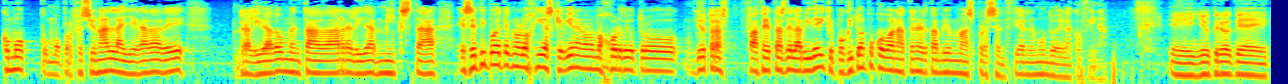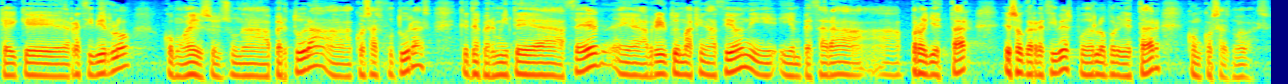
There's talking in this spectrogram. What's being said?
cómo, como profesional la llegada de realidad aumentada, realidad mixta, ese tipo de tecnologías que vienen a lo mejor de, otro, de otras facetas de la vida y que poquito a poco van a tener también más presencia en el mundo de la cocina? Eh, yo creo que, hay que recibirlo como es, es una apertura a cosas futuras que te permite hacer, eh, abrir tu imaginación y, empezar a proyectar eso que recibes, poderlo proyectar con cosas nuevas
